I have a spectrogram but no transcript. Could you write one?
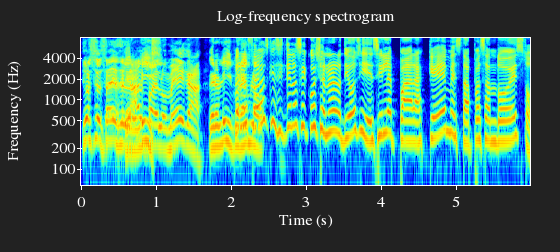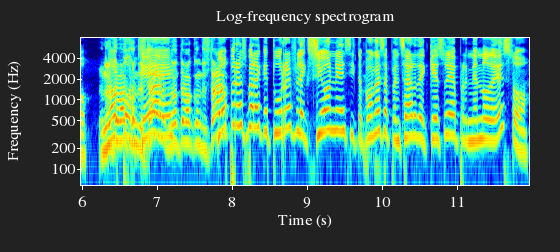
Dios es, es el Pero, alfa, Liz, el omega. Pero Liz, Pero sabes que si tienes que cuestionar a Dios y decirle para qué me está pasando esto. No te va a ¿por contestar, qué? no te va a contestar. No, pero es para que tú reflexiones y te pongas a pensar de qué estoy aprendiendo de esto.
